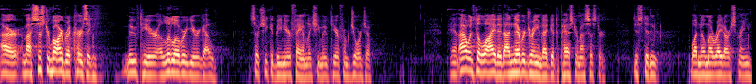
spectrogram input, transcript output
Our, my sister Barbara Kersey moved here a little over a year ago so she could be near family. She moved here from Georgia. And I was delighted. I never dreamed I'd get to pastor my sister. Just didn't, wasn't on my radar screen.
